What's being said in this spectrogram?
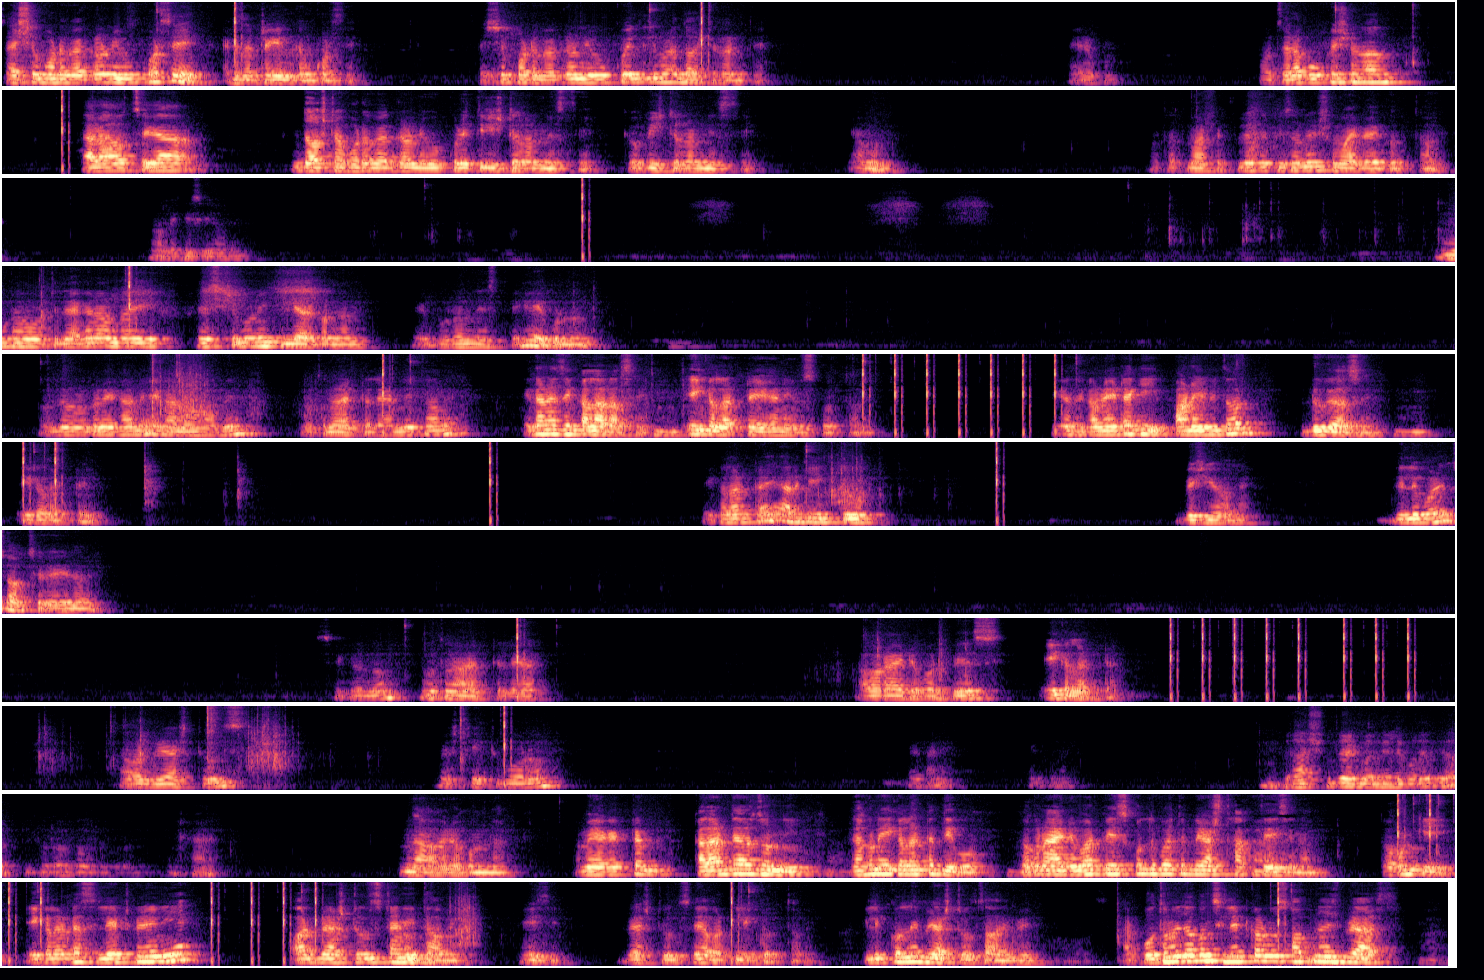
চারশো ফটো ব্যাকগ্রাউন্ড রিমুভ করছে এক হাজার টাকা ইনকাম করছে। চারশো ফটো ব্যাকগ্রাউন্ড রিমুভ করে দিলে মানে দশ টাকা দিতে। এরকম। যারা প্রফেশনাল তারা হচ্ছে গা দশটা ফটো ব্যাকগ্রাউন্ড রিমুভ করে তিরিশ ডলার নিচ্ছে, কেউ বিশ ডলার নিচ্ছে, এমন অর্থাৎ মার্কেট প্লেসের পিছনে সময় ব্যয় করতে হবে, নাহলে কিছুই হবে। মোটামুটি দেখেন আমরা এই ফেস্টুকুনি ক্লিয়ার করলাম এই বুড়োর নিচ থেকে এই পর্যন্ত যেমন করে এখানে এখানেও হবে। নতুন আর একটা লেয়ার নিতে হবে। এখানে যে কালার আছে এই কালারটা এখানে ইউজ করতে হবে। ঠিক আছে? কারণ এটা কি? পানির ভিতর ডুবে আছে। এই কালারটাই এই কালারটাই আর কি একটু বেশি হবে। দিলে পরে চকচকে হয়ে যাবে। সেগুলো নতুন আর একটা লেয়ার আবার রাইট ওভার পেজ এই কালারটা আবার ব্রাশ টুলস ব্রাশটা একটু বড়। এখানে ব্রাশ শুধু একবার নিলে পরে আর ভিতরে কালার হ্যাঁ। না এরকম না। আমি এক একটা কালার দেওয়ার জন্য যখন এই কালারটা দেবো তখন আইডি বার পেজ করলে পরে তো ব্রাশ থাকতেইছে না তখন কি এই কালারটা সিলেক্ট করে নিয়ে আর ব্রাশ টুলসটা নিতে হবে। এই যে ব্রাশ টুলসে আবার ক্লিক করতে হবে। ক্লিক করলে ব্রাশ টুলস আসবে। আর প্রথমে যখন সিলেক্ট করব সফটনেস ব্রাশ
